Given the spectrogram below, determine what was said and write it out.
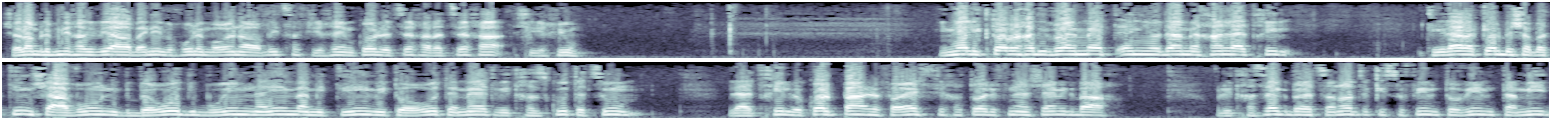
שלום לבני חביבי הרבני וכו' למורנו הרב יצחק שיחיה עם כל יוצאיך לצאך שיחיו. הנה לכתוב לך דברי אמת, אין יודע מהיכן להתחיל. תהילה לקל בשבתים שעברו, נדברו דיבורים נעים ואמיתיים והתעוררות אמת והתחזקות עצום. להתחיל בכל פעם לפרש שיחתו לפני השם יתברך, ולהתחזק ברצונות וכיסופים טובים תמיד,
